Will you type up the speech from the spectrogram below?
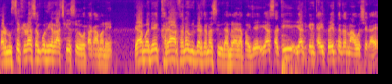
कारण नुसतं क्रीडा संकुल हे राजकीय सोय होता कामा नये त्यामध्ये खऱ्या अर्थानं विद्यार्थ्यांना सुविधा मिळायला पाहिजे. यासाठी या ठिकाणी काही प्रयत्न करणं आवश्यक आहे.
